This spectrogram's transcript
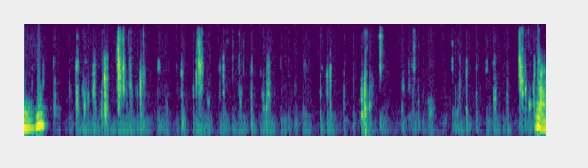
อืมหนัง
